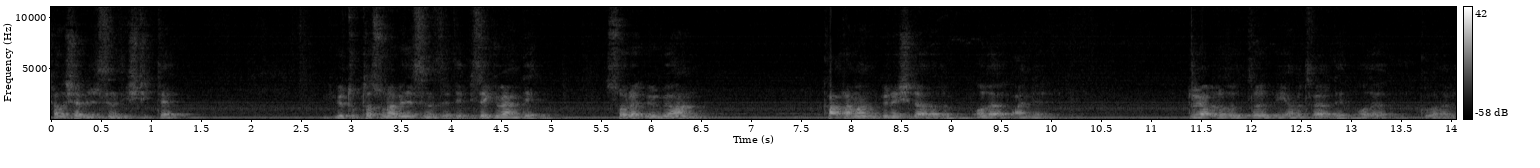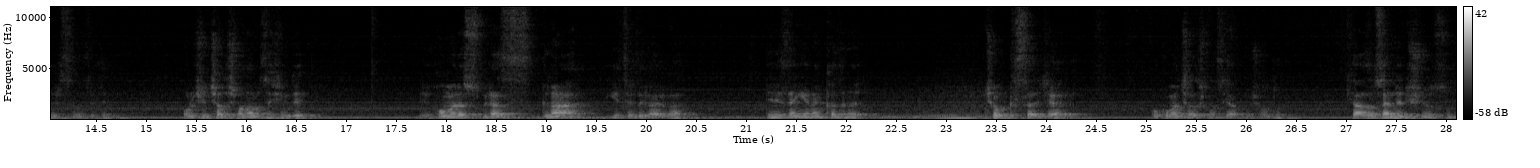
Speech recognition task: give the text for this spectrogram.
çalışabilirsiniz işlikte. YouTube'da sunabilirsiniz dedi. Bize güvendi. Sonra Ümmühan Kahraman Güneş'i de aradım. O da aynı duyarlılıklı bir yanıt verdi. O da kullanabilirsiniz dedi. Onun için çalışmalarımızda şimdi e, Homeros biraz gına getirdi galiba. Denizden gelen kadını çok kısaca okuma çalışması yapmış olduk. Kazım sen ne düşünüyorsun?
